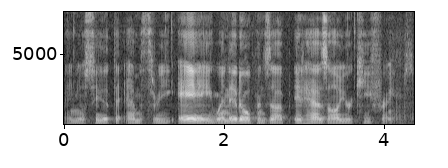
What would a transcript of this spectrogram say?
and you'll see that the M3A, when it opens up, it has all your keyframes.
